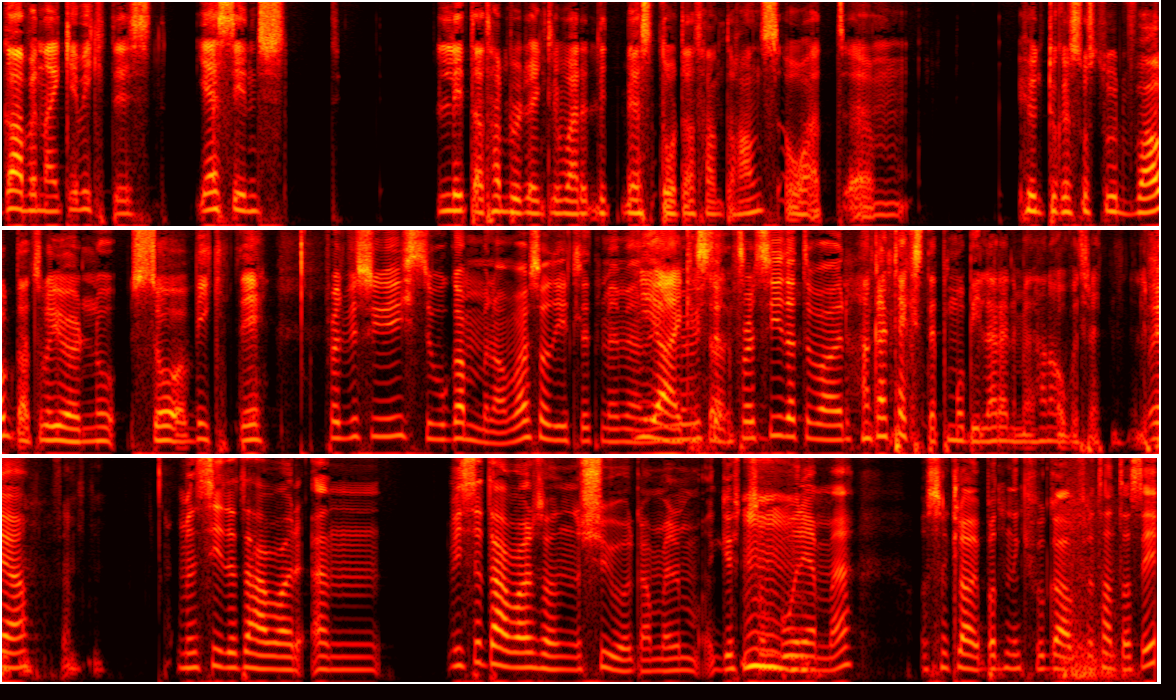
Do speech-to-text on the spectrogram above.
gaven er ikke viktigst. Jeg syns litt at han burde egentlig være litt mer stolt av tanta hans, og at um, hun tok et så stort valg da, til å gjøre noe så viktig. For at Hvis vi visste hvor gammel han var, så hadde det gitt litt mer mening. Ja, ikke sant. for å si dette var Han kan tekste på mobil, jeg regner med. Han er over 13 eller 14. Ja. 15. Men si dette her var en Hvis dette her var en sånn 20 år gammel gutt som Mm. bor hjemme, og som klager på at han ikke får gave fra tanta si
